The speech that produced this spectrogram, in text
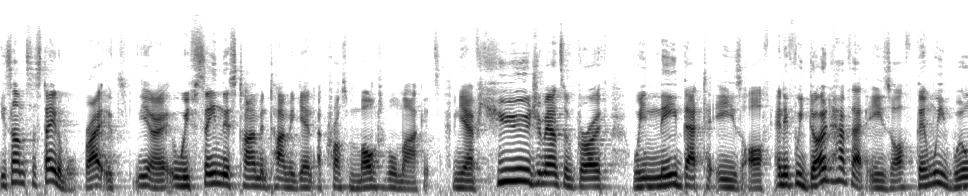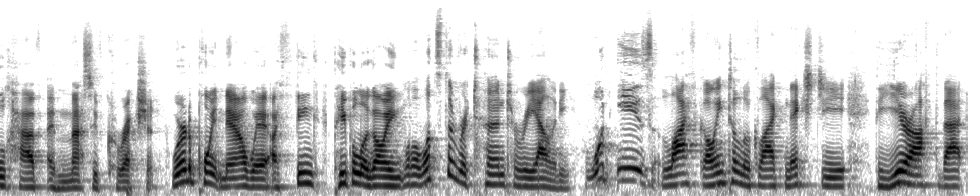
is unsustainable, right? It's, you know, we've seen this time and time again across multiple markets. When you have huge amounts of growth, we need that to ease off. And if we don't have that ease off, then we will have a massive correction. We're at a point now where I think people are going, Well, what's the return to reality? What is life going to look like next year, the year after that?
